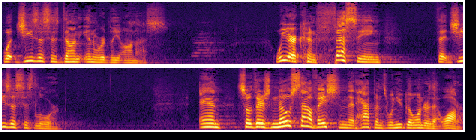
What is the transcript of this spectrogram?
what Jesus has done inwardly on us. We are confessing that Jesus is Lord. And so there's no salvation that happens when you go under that water.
